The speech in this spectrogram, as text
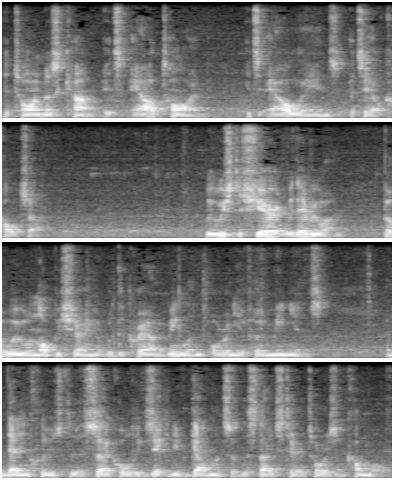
The time has come. It's our time. It's our lands. It's our culture. We wish to share it with everyone, but we will not be sharing it with the Crown of England or any of her minions, and that includes the so-called executive governments of the states, territories and Commonwealth.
